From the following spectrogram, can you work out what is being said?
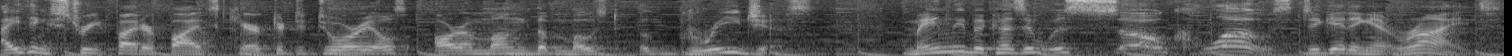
I think Street Fighter V's character tutorials are among the most egregious, mainly because it was so close to getting it right.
